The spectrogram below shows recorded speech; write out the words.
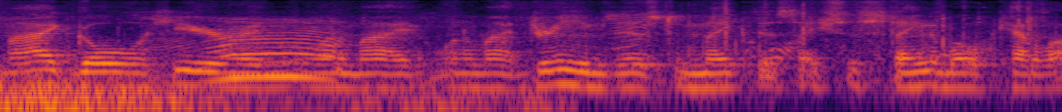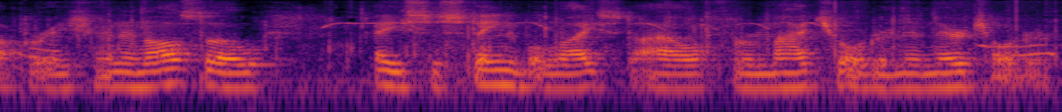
my goal here and one of my one of my dreams is to make this a sustainable cattle operation and also a sustainable lifestyle for my children and their children.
